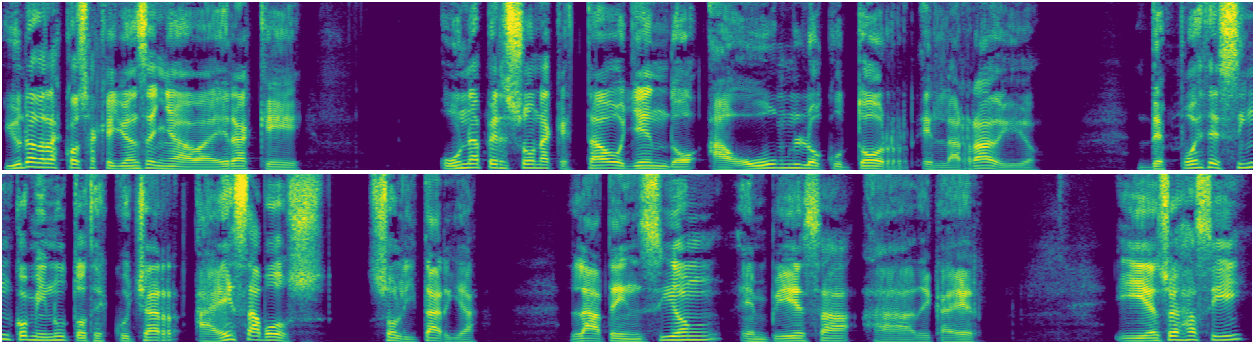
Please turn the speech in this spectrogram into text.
Y una de las cosas que yo enseñaba era que una persona que está oyendo a un locutor en la radio, después de cinco minutos de escuchar a esa voz solitaria, la atención empieza a decaer. Y eso es así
